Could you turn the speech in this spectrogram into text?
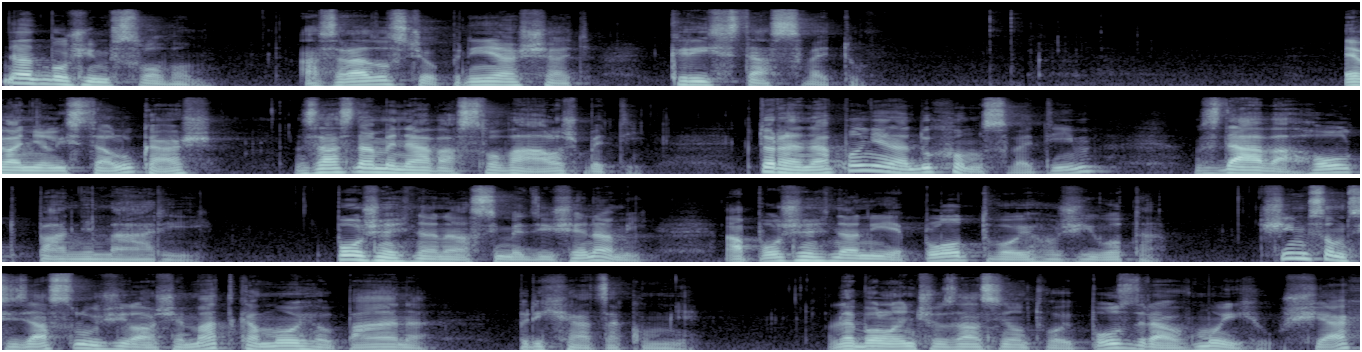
nad Božím slovom – a s radosťou prinášať Krista svetu. Evangelista Lukáš zaznamenáva slova Alžbety, ktorá naplnená Duchom Svetým vzdáva hold Pane Márii. Požehnaná si medzi ženami a požehnaný je plod tvojho života. Čím som si zaslúžila, že matka môjho pána prichádza ku mne. Lebo len čo zaznel tvoj pozdrav v mojich ušiach,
